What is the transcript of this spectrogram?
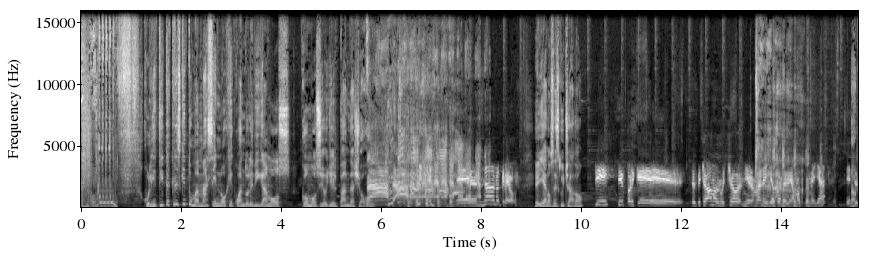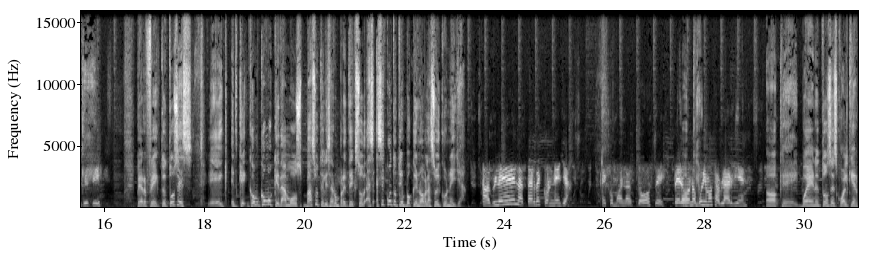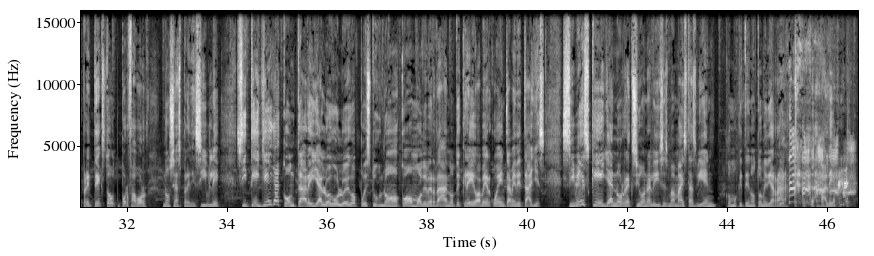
Julietita, ¿crees que tu mamá se enoje cuando le digamos cómo se oye el Panda Show? Eh, no, no creo. ¿Ella nos ha escuchado? Sí, sí, porque te escuchábamos mucho mi hermana y yo cuando vivíamos con ella. Entonces sí. Perfecto. Entonces, eh, ¿qué- cómo, cómo quedamos? ¿Vas a utilizar un pretexto? ¿Hace, cuánto tiempo que no hablas hoy con ella? Hablé la tarde con ella, eh, como a las 12, pero no pudimos hablar bien. Ok, bueno, entonces cualquier pretexto, por favor, no seas predecible. Si te llega a contar ella luego, luego, pues tú no, ¿cómo? De verdad, no te creo. A ver, cuéntame detalles. Si ves que ella no reacciona, le dices, mamá, ¿estás bien? Como que te noto media rara, ¿vale?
